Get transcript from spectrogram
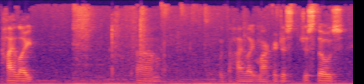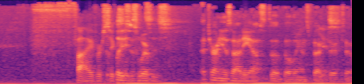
highlight, um, with the highlight marker, just, just those five or six places where- instances. Attorney has already asked the building inspector Yes. to.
